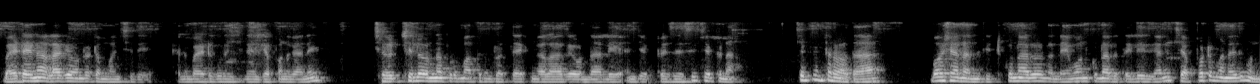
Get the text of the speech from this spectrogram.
బయట అయినా అలాగే ఉండటం మంచిది కానీ బయట గురించి నేను చెప్పను కానీ చర్చిలో ఉన్నప్పుడు మాత్రం ప్రత్యేకంగా అలాగే ఉండాలి అని చెప్పేసి చెప్పిన. చెప్పిన తర్వాత బహుశా నన్ను తిట్టుకున్నారో నన్ను ఏమనుకున్నారో తెలియదు కానీ చెప్పటం అనేది మన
